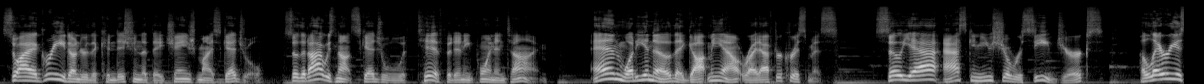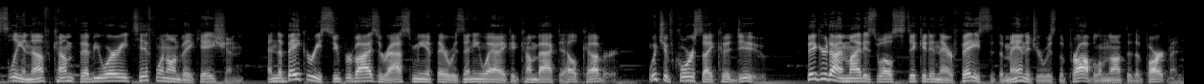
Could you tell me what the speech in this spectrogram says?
so I agreed under the condition that they changed my schedule so that I was not scheduled with Tiff at any point in time. And what do you know, they got me out right after Christmas. So yeah, ask and you shall receive, jerks. Hilariously enough, come February, Tiff went on vacation, and the bakery supervisor asked me if there was any way I could come back to help cover, which of course I could do. Figured I might as well stick it in their face that the manager was the problem, not the department.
